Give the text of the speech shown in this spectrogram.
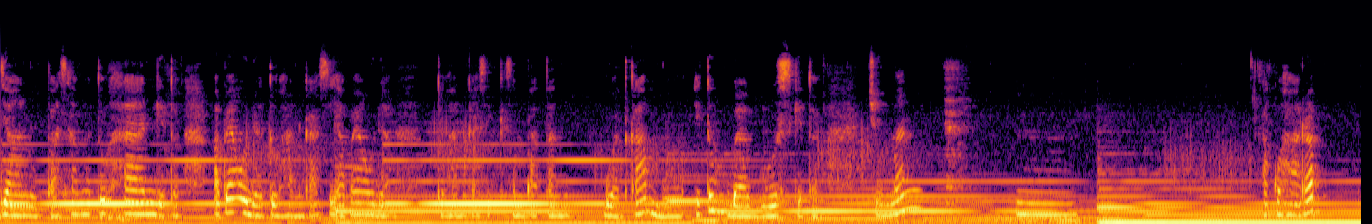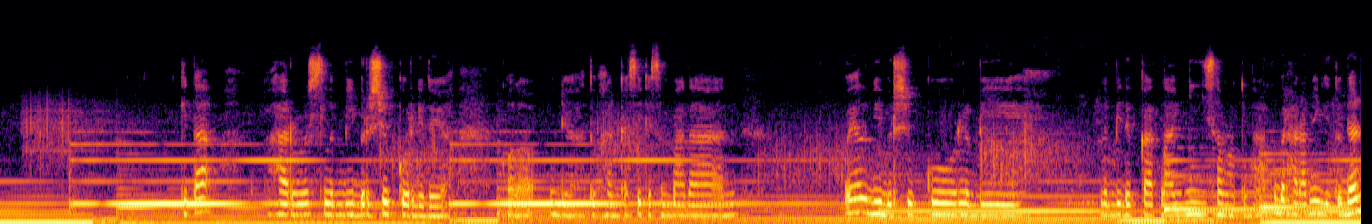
jangan lupa sama Tuhan gitu. Apa yang udah Tuhan kasih apa yang udah Tuhan kasih kesempatan buat kamu itu bagus gitu. Cuman hmm, aku harap kita harus lebih bersyukur gitu ya. Kalau udah Tuhan kasih kesempatan ya lebih bersyukur lebih lebih dekat lagi sama Tuhan. Aku berharapnya gitu. Dan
